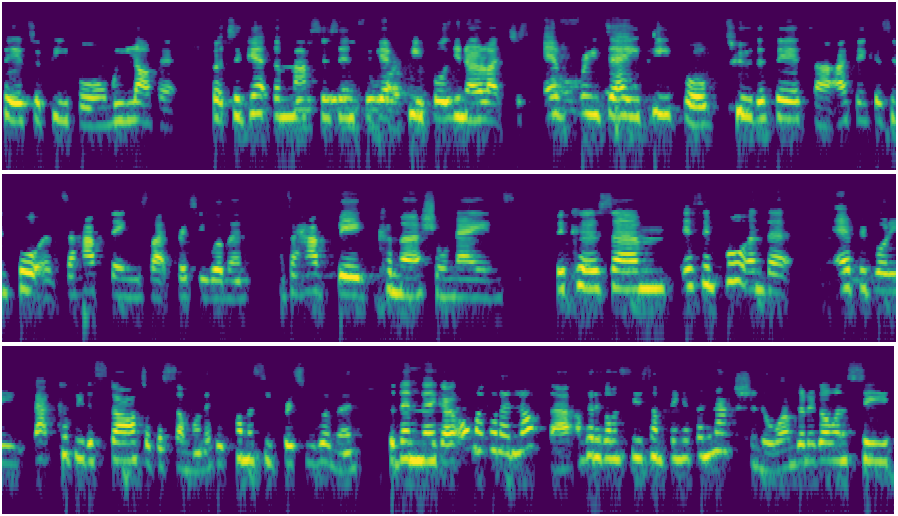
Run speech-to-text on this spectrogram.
theatre people, and we love it. But to get the masses in, to get people, you know, like just everyday people to the theatre, I think it's important to have things like Pretty Woman and to have big commercial names because um, it's important that everybody that could be the starter for someone. They could come and see Pretty Woman, but then they go, "Oh my god, I love that! I'm going to go and see something at the National, or I'm going to go and see,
